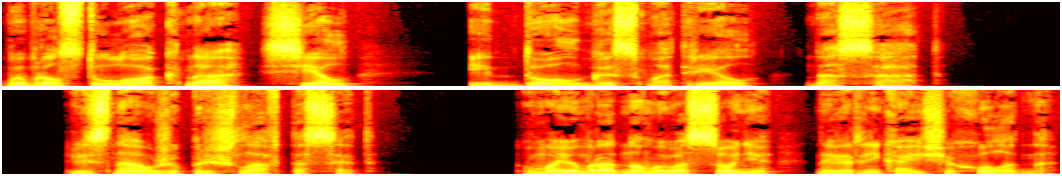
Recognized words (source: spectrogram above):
Выбрал стул у окна, сел и долго смотрел на сад. Весна уже пришла в Тассет. В моем родном Ивассоне наверняка еще холодно.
